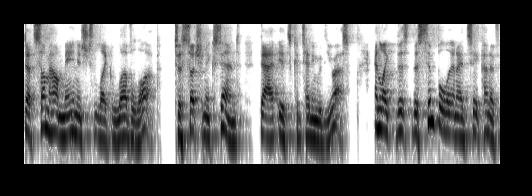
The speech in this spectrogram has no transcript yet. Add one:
that somehow managed to like level up to such an extent that it's contending with the US. And like this, the simple and I'd say kind of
